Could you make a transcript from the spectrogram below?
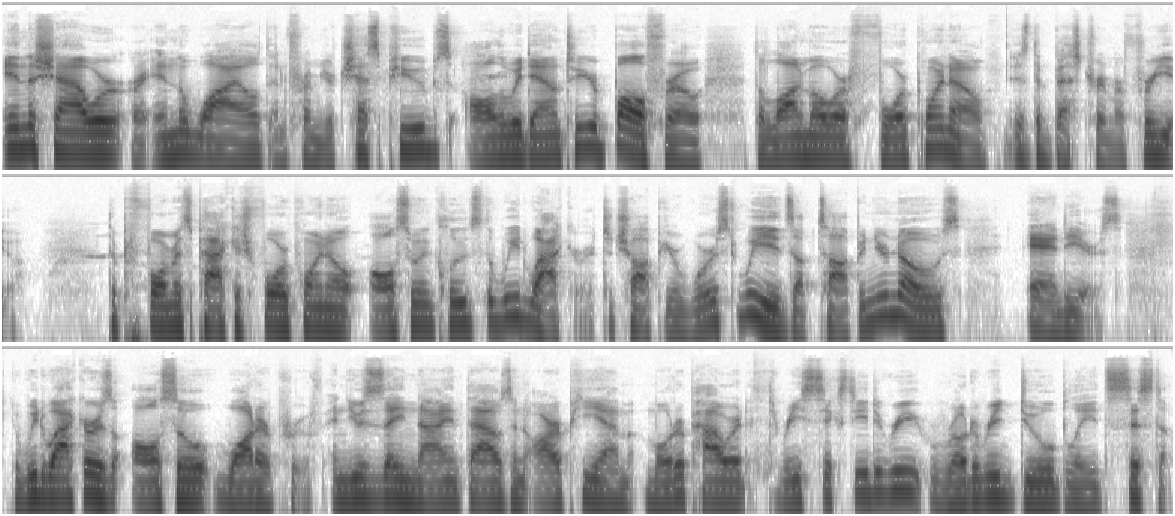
In the shower or in the wild, and from your chest pubes all the way down to your ball fro, the Lawnmower 4.0 is the best trimmer for you. The Performance Package 4.0 also includes the Weed Whacker to chop your worst weeds up top in your nose and ears. The Weed Whacker is also waterproof and uses a 9000 RPM motor powered 360 degree rotary dual blade system.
